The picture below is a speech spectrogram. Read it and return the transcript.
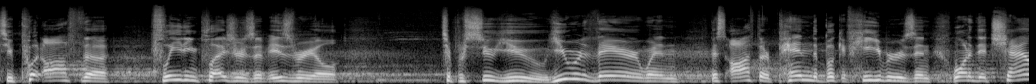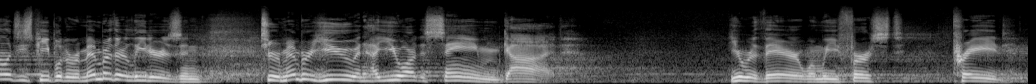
to put off the fleeting pleasures of Israel to pursue you. You were there when this author penned the book of Hebrews and wanted to challenge these people to remember their leaders and to remember you and how you are the same God. You were there when we first prayed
